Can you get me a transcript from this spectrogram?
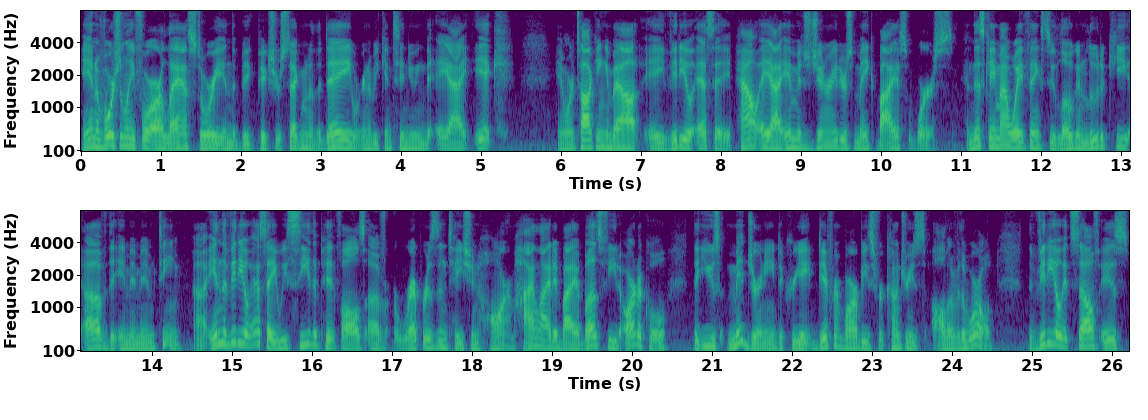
and unfortunately for our last story in the big picture segment of the day we're going to be continuing the ai ick and we're talking about a video essay how ai image generators make bias worse. And this came my way thanks to logan ludicky of the mmm team. Uh, in the video essay we see the pitfalls of representation harm highlighted by a buzzfeed article that used midjourney to create different barbies for countries all over the world. The video itself is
